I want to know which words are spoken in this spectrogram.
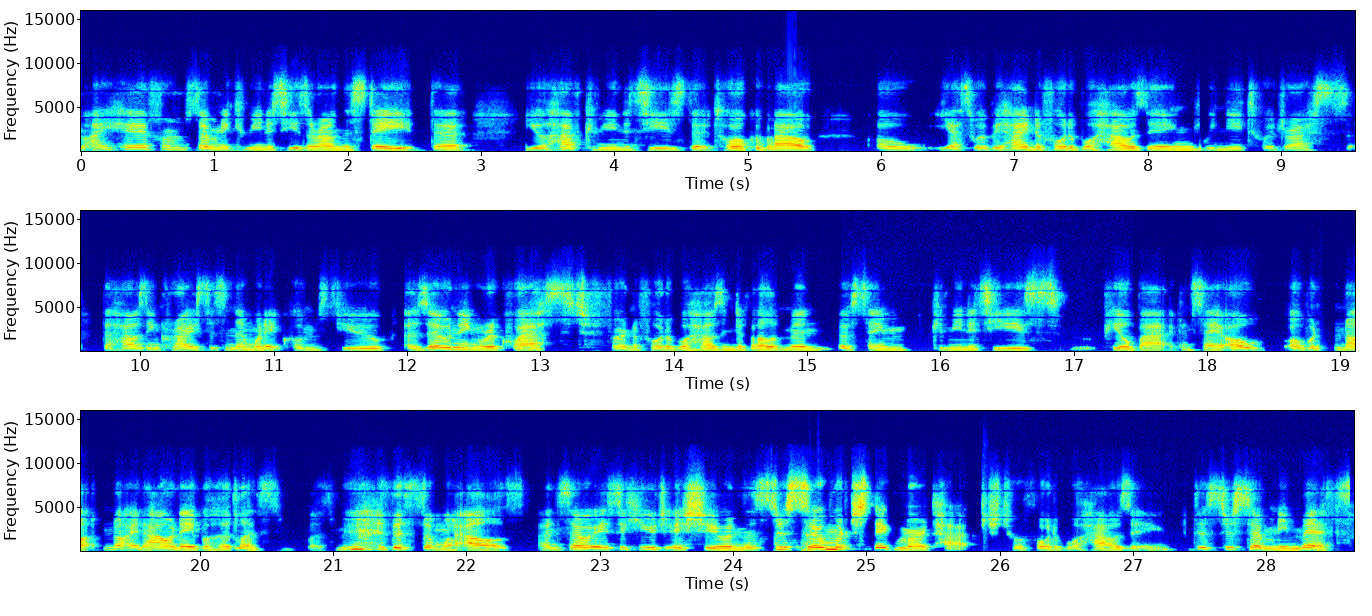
I hear from so many communities around the state that you'll have communities that talk about oh, yes, we're behind affordable housing. We need to address the housing crisis. And then when it comes to a zoning request for an affordable housing development, those same communities peel back and say, oh, oh, but not not in our neighborhood. Let's let's move this somewhere else. And so it's a huge issue. And there's just so much stigma attached to affordable housing. There's just so many myths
